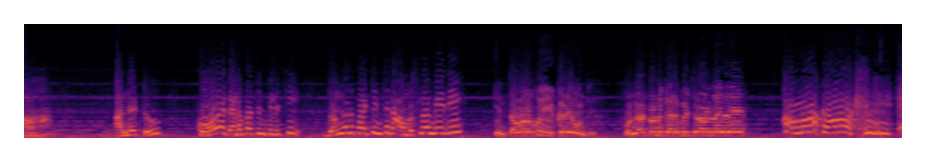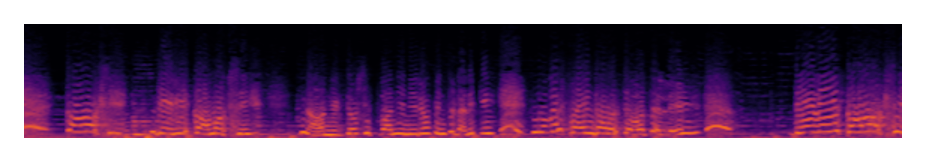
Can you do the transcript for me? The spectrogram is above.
ఆ, అన్నట్టు కోర గణపతిని పిలిచి దొంగను పట్టించిన ఆ ముసలం ఏది? ఇంతవరకు ఇక్కడే ఉంది. ఉన్నట్టుండి కనిపించడం లేదే? అమ్మా కామాక్షి! కామాక్షి! దేవి కామాక్షి! నా నిర్దోషిత్వాన్ని నిరూపించడానికి నువ్వే స్వయంగా వచ్చావా తల్లి? దేవి కామాక్షి!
